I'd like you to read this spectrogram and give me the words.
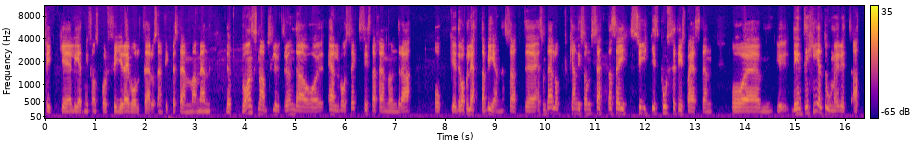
fick eh, ledning från spår 4 i volt där och sen fick bestämma. Men det var en snabb slutrunda och 11 och 6 sista 500 och det var på lätta ben. Så att eh, ett sånt där lopp kan liksom sätta sig psykiskt positivt på hästen. Och eh, det är inte helt omöjligt att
